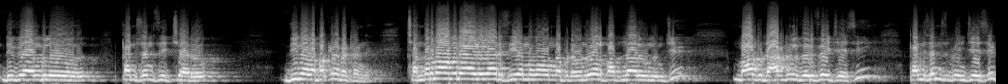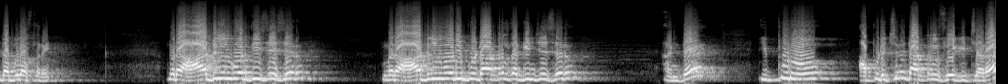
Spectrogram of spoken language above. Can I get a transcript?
దివ్యాంగులు పెన్షన్స్ ఇచ్చారు. దీని అలా పక్కన పెట్టండి. చంద్రబాబు నాయుడు గారు సీఎంగా ఉన్నప్పుడు రెండు వేల పద్నాలుగు నుంచి మాకు డాక్టర్లు వెరిఫై చేసి పెన్షన్స్ పెంచేసి డబ్బులు వస్తున్నాయి. మరి ఆర్డర్లు కూడా తీసేశారు. మరి ఆర్డర్లు కూడా ఇప్పుడు డాక్టర్లు తగ్గించేశారు. అంటే ఇప్పుడు అప్పుడు ఇచ్చిన డాక్టర్లు ఫేక్ ఇచ్చారా?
